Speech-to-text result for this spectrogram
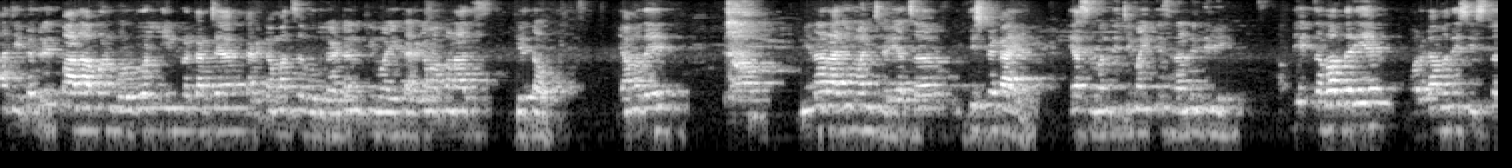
आज एकत्रित पाहता आपण बरोबर तीन प्रकारच्या कार्यक्रमाचं उद्घाटन किंवा एक कार्यक्रम आपण आज घेत आहोत. यामध्ये मीना राजू मंच याचं उद्दिष्ट काय आहे या संबंधीची माहिती सरांनी दिली. आपली एक जबाबदारी आहे वर्गामध्ये शिस्त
